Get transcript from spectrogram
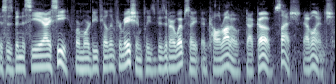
This has been the CAIC. For more detailed information, please visit our website at colorado.gov/avalanche.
